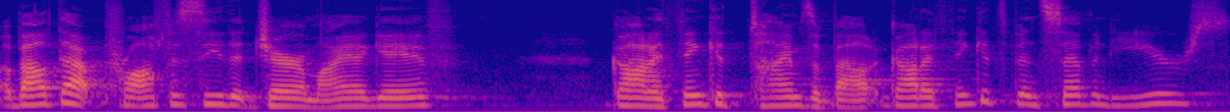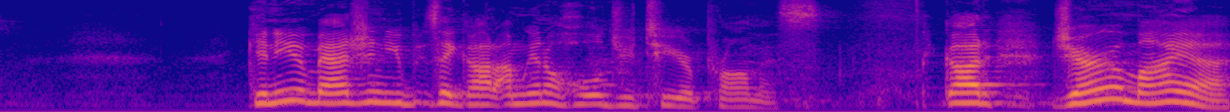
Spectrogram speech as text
about that prophecy that Jeremiah gave, God, I think it, time's about. God, I think it's been 70 years. Can you imagine you say, God, I'm going to hold you to your promise? God, Jeremiah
